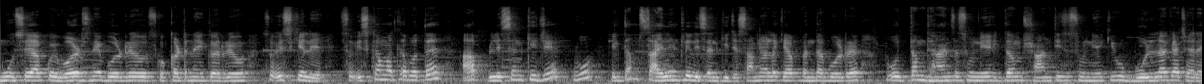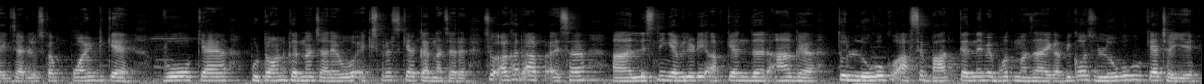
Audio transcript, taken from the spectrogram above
मुँह से आप कोई वर्ड्स नहीं बोल रहे हो, उसको कट नहीं कर रहे हो। सो so, इसके लिए सो so इसका मतलब होता है, आप लिसन कीजिए, वो एकदम साइलेंटली लिसन कीजिए। सामने वाला क्या बंदा बोल रहा है, वो एकदम ध्यान से सुनिए, एकदम शांति से सुनिए कि वो बोलना क्या चाह रहा है एग्जैक्टली उसका पॉइंट क्या है, वो क्या पुट ऑन करना चाह रहा है, वो एक्सप्रेस क्या करना चाह रहा है। सो so, अगर आप ऐसा लिसनिंग एबिलिटी आपके अंदर आ गया तो लोगों को आपसे बात करने में बहुत मज़ा आएगा। बिकॉज़ लोगों को क्या चाहिए?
